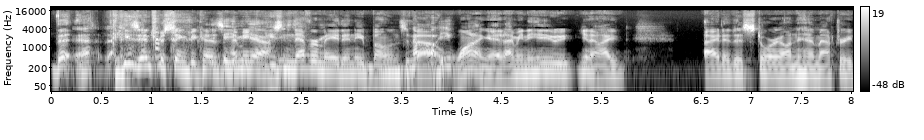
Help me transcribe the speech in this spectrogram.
the, he's interesting because I mean yeah, he's, he's, never made any bones about no, he, wanting it. I mean he you know I I did a story on him after he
